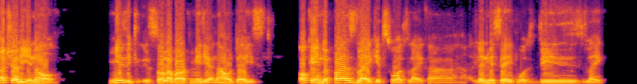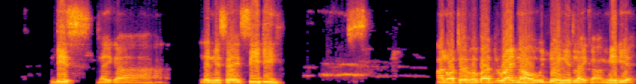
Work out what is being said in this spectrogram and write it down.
actually you know music is all about media nowadays. Okay in the past like it was like uh let me say it was this like this like uh let me say CD and whatever. But right now we're doing it like a media.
